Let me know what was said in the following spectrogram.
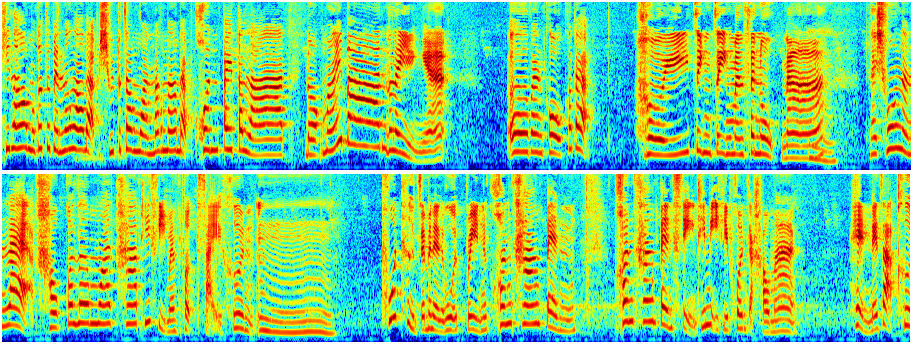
ที่เล่ามันก็จะเป็นเรื่องราวแบบชีวิตประจำวันมาก ๆ แบบคนไปตลาด ดอกไม้บานอะไรอย่างเงี้ย เออแวนโกก็แบบ เฮ้ยจริง ๆ มันสนุกนะอืมและช่วงนั้นแหละเขาก็เริ่มวาดภาพที่สีมันสดใสขึ้นอืมพูดถึงเจมินวูดปรินค่อนข้างเป็นค่อนข้างเป็นสิ่งที่มีอิทธิพลกับเขามาก เห็นได้จากคือ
